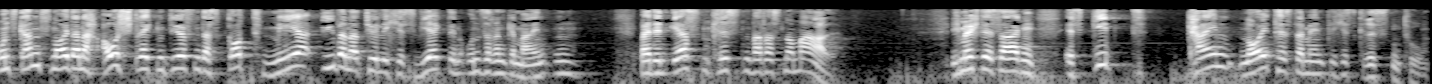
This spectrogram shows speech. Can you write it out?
Uns ganz neu danach ausstrecken dürfen, dass Gott mehr Übernatürliches wirkt in unseren Gemeinden? Bei den ersten Christen war das normal. Ich möchte sagen, es gibt Kein neutestamentliches Christentum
